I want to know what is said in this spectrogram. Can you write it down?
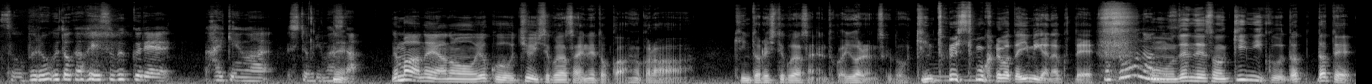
そうブログとかフェイスブックで拝見はしておりました、ね、でまあねあのよく注意してくださいねとかだから筋トレしてくださいねとか言われるんですけど筋トレしてもこれまた意味がなくて、う全然その筋肉だだって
